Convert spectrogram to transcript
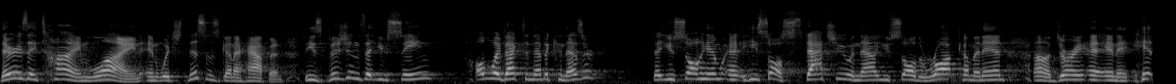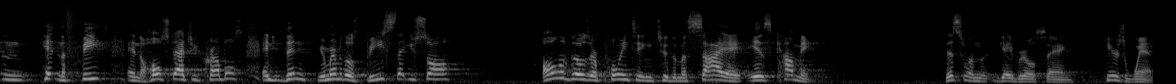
There is a timeline in which this is going to happen. These visions that you've seen, all the way back to Nebuchadnezzar, that you saw him, uh, he saw a statue, and now you saw the rock coming in uh, during and it hitting, hitting the feet, and the whole statue crumbles. And then you remember those beasts that you saw? All of those are pointing to the Messiah is coming. This one, Gabriel's saying, here's when.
